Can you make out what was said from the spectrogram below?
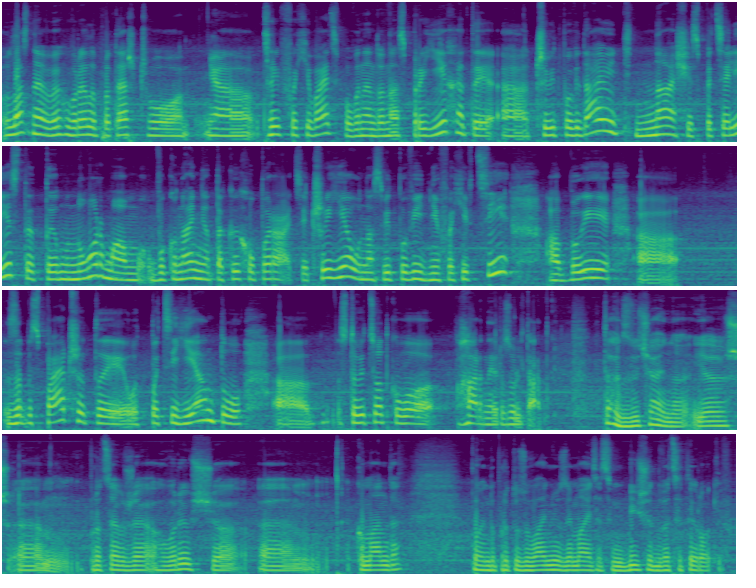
Власне, ви говорили про те, що е, цей фахівець повинен до нас приїхати. Чи відповідають наші спеціалісти тим нормам виконання таких операцій? Чи є у нас відповідні фахівці, аби забезпечити от, пацієнту а, 100% гарний результат? Так, звичайно. Я ж ем, про це вже говорив, що ем, команда по ендопротезуванню займається цим більше 20 років.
